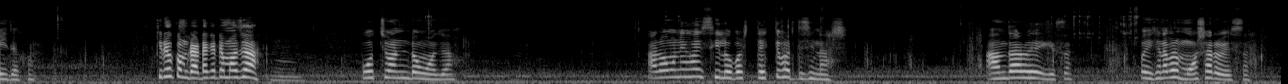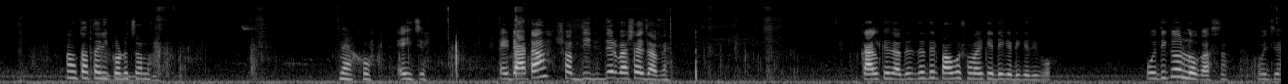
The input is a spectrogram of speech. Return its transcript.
এই দেখো। কীরকম ডাটা কেটে মজা? প্রচণ্ড মজা। আরও মনে হয় ছিল বাট দেখতে পারতেছি না। আর। আন্ধার হয়ে গেছে। ওইখানে আবার মশা রয়েছে। নাও তাড়াতাড়ি করো চলো। দেখো এই যে এই ডাটা সব দিদিদের বাসায় যাবে। কালকে যাদের যাদের পাবো সবাইকে ডেকে ডেকে দিব। ওইদিকেও লোক আছে ওই যে।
